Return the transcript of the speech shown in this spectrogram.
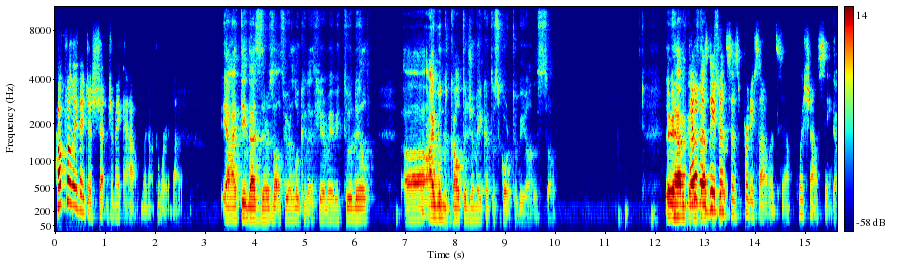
hopefully they just shut Jamaica out. We don't have to worry about it. Yeah, I think that's the result we're looking at here. Maybe 2 0. Uh, I wouldn't count on Jamaica to score, to be honest. So there you have it, guys. Canada's defense is pretty solid, so we shall see. Yeah.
